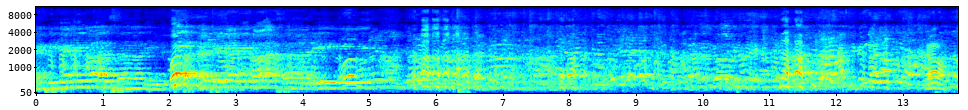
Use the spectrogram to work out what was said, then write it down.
હેપી એનિવર્સરી બોલો હેપી એનિવર્સરી હા.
